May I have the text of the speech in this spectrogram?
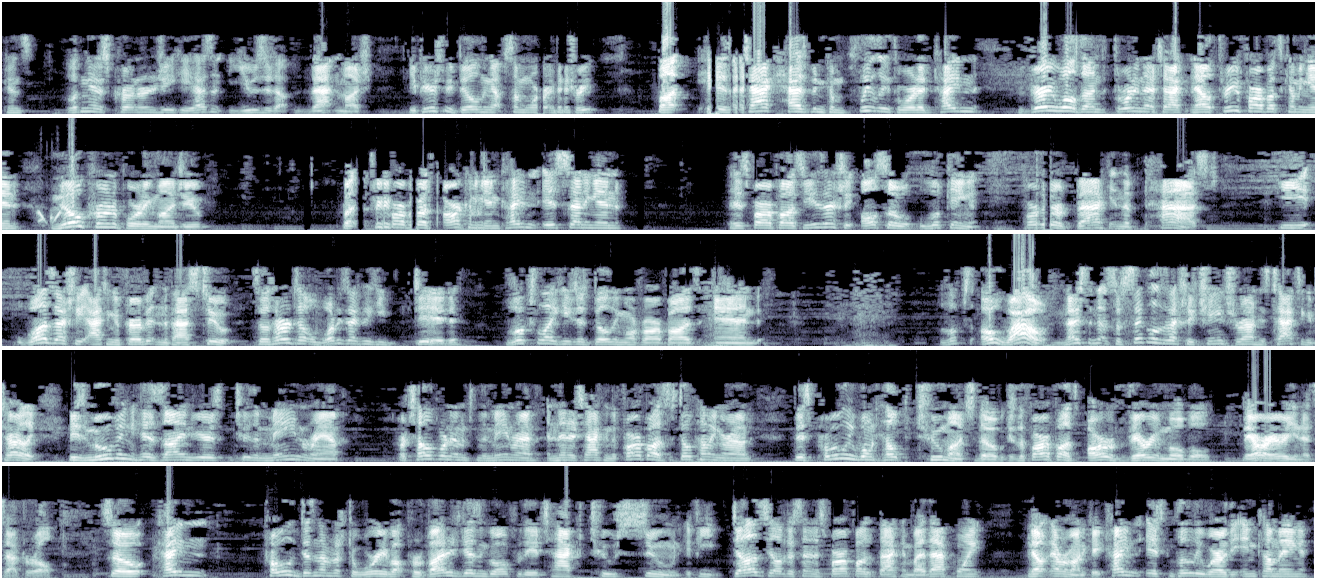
Looking at his chrono energy, he hasn't used it up that much. He appears to be building up some more infantry, but his attack has been completely thwarted. Titan, very well done, thwarting that attack. Now three Pharopods coming in, no chrono porting, mind you, but three Pharopods are coming in. Titan is sending in his Pharopods. He is actually also looking further back in the past. He was actually acting a fair bit in the past too, so it's hard to tell what exactly he did. Looks like he's just building more fire pods, and looks. Oh wow, nice enough. So Siccles has actually changed around his tactic entirely. He's moving his Zion Veers to the main ramp, or teleporting them to the main ramp, and then attacking. The Pharopods are still coming around. This probably won't help too much though, because the fire pods are very mobile. They are air units after all. So Kytin probably doesn't have much to worry about, provided he doesn't go out for the attack too soon. If he does, he'll have to send his fire pods back, and by that point, no, never mind. Okay, Kytin is completely aware of the incoming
